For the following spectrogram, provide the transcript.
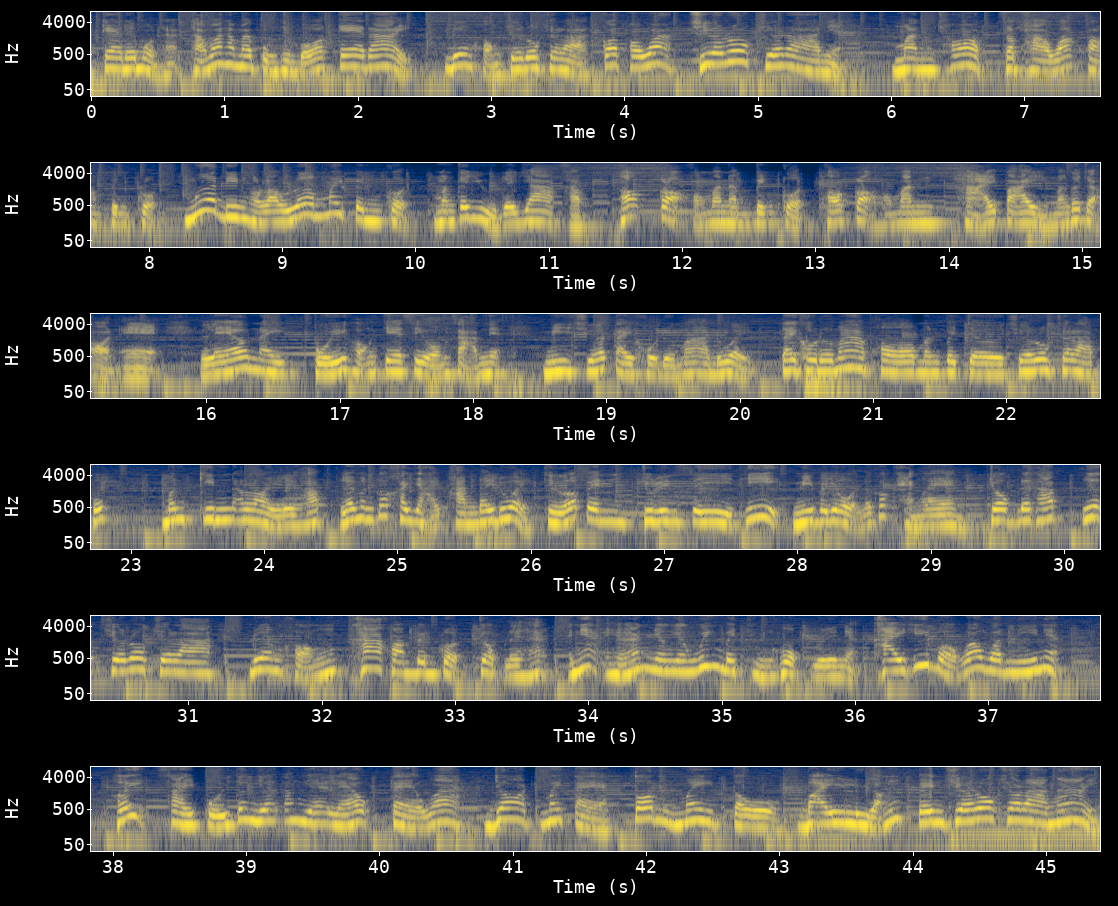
แก้ได้หมดฮะถามว่าทำไมผมถึงบอกว่าแก้ได้ เรื่องของเชื้อโรคเชื้อรา ก็เพราะว่าเชื้อโรคเชื้อราเนี่ย มันชอบสภาวะความเป็นกรด เมื่อดินของเราเริ่มไม่เป็นกรด มันก็อยู่ได้ยากครับ เพราะเกราะของมันนะเป็นกรดพอเกราะของมันหายไป มันก็จะอ่อนแอ แล้วในปุ๋ยของ J4 3เนี่ย มีเชื้อไตโคเดอร์มาด้วย ไตโคเดอร์มาพอมันไปเจอเชื้อโรคเชื้อราปุ๊บ มันกินอร่อยเลยครับ และมันก็ขยายพันธุ์ได้ด้วย ถือว่าเป็นจุลินทรีย์ที่มีประโยชน์แล้วก็แข็งแรง จบเลยครับ เลือกเชื้อโรคเชื้อราเรื่องของค่าความเป็นกรดจบเลยฮะ อันเนี้ยเห็นไหมยังยังวิ่งไปถึง 6 อยู่เลยเนี่ย ใครที่บอกว่าวันนี้เนี่ยเฮ้ย ใส่ปุ๋ยตั้งเยอะตั้งแยะแล้ว แต่ว่ายอดไม่แตกต้นไม่โต ใบเหลืองเป็นเชื้อโรคเชื้อราง่าย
